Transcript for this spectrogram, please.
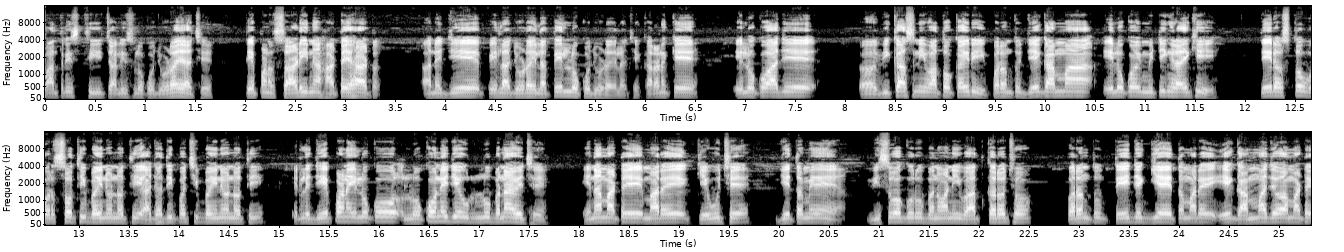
પાંત્રીસથી ચાલીસ લોકો જોડાયા છે. તે પણ સાડીના હાટે હાટ અને જે પહેલાં જોડાયેલા તે લોકો જોડાયેલા છે. કારણ કે એ લોકો આજે વિકાસની વાતો કરી, પરંતુ જે ગામમાં એ લોકોએ મિટિંગ રાખી, તે રસ્તો વર્ષોથી બન્યો નથી, આઝાદી પછી બન્યો નથી. એટલે જે પણ એ લોકો, લોકોને જે ઉલ્લુ બનાવે છે, એના માટે મારે કહેવું છે, જે તમે વિશ્વગુરુ બનવાની વાત કરો છો પરંતુ તે જગ્યાએ તમારે એ ગામમાં જવા માટે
